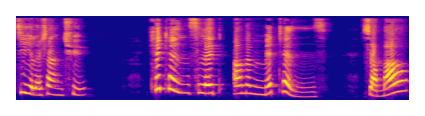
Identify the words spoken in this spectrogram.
系了上去。Kitten slid on the mittens。小猫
